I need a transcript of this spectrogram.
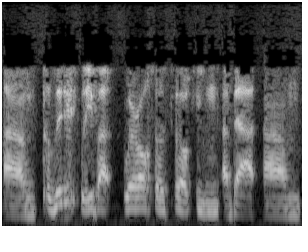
um, politically, but we're also talking about um,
